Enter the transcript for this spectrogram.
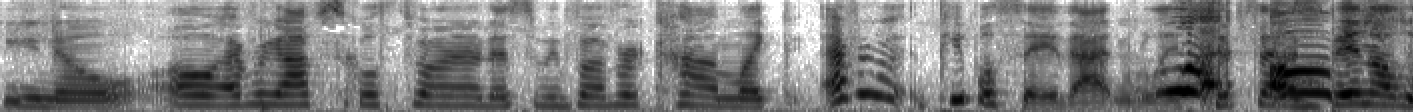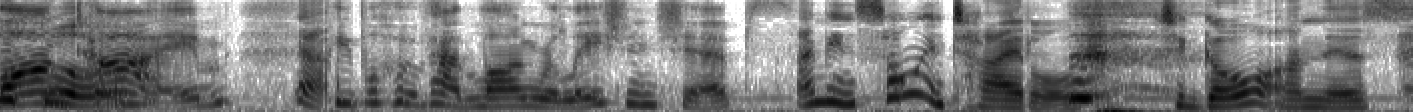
You know, oh, every obstacle thrown at us, we've overcome. Like everyone, people say that in relationships that have been a long time. Yeah. People who've had long relationships. I mean, so entitled to go on this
